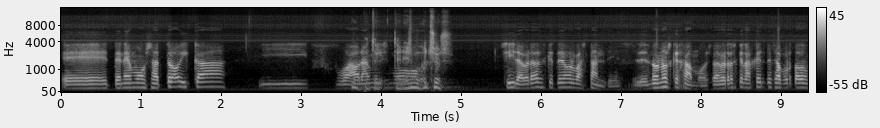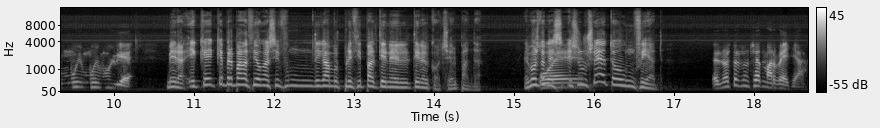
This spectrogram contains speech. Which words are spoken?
eh, tenemos a Troika y ahora mismo... Muchos. Sí, la verdad es que tenemos bastantes, eh, no nos quejamos, la verdad es que la gente se ha portado muy, muy, muy bien. Mira, ¿y qué, qué preparación así, digamos, principal tiene el, tiene el coche, el Panda? ¿El es, Pues- es un Seat o un Fiat? El nuestro es un Seat Marbella,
